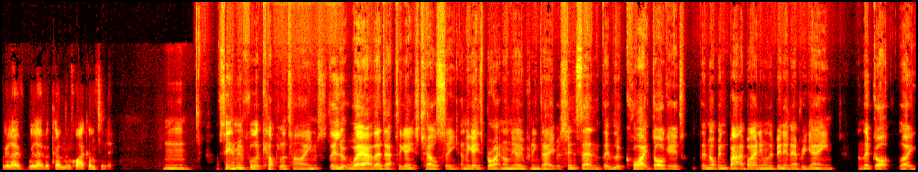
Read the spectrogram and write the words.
we'll, we'll overcome them quite comfortably. Mm. I've seen them in full a couple of times. They look way out of their depth against Chelsea and against Brighton on the opening day. But since then, they've looked quite dogged. They've not been battered by anyone. They've been in every game. And they've got, like,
